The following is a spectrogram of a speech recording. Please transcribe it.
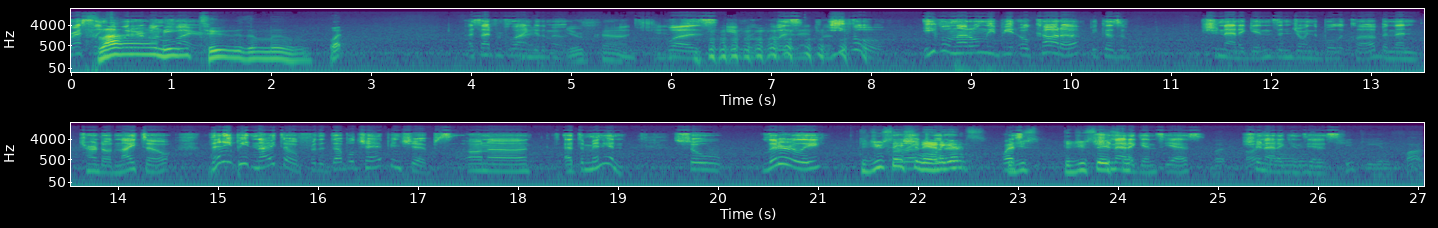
wrestling Fly Twitter on me fire, to the moon. What? aside from flying to the moon, Your conscience. was Evil. was evil. Evil not only beat Okada because of shenanigans and joined the Bullet Club, and then turned on Naito. Then he beat Naito for the double championships on uh at Dominion. So literally Did you say For, uh, shenanigans? Did you, s- did you say shen- shenanigans, yes. But our Shenanigans, yes. Cheeky and fun.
